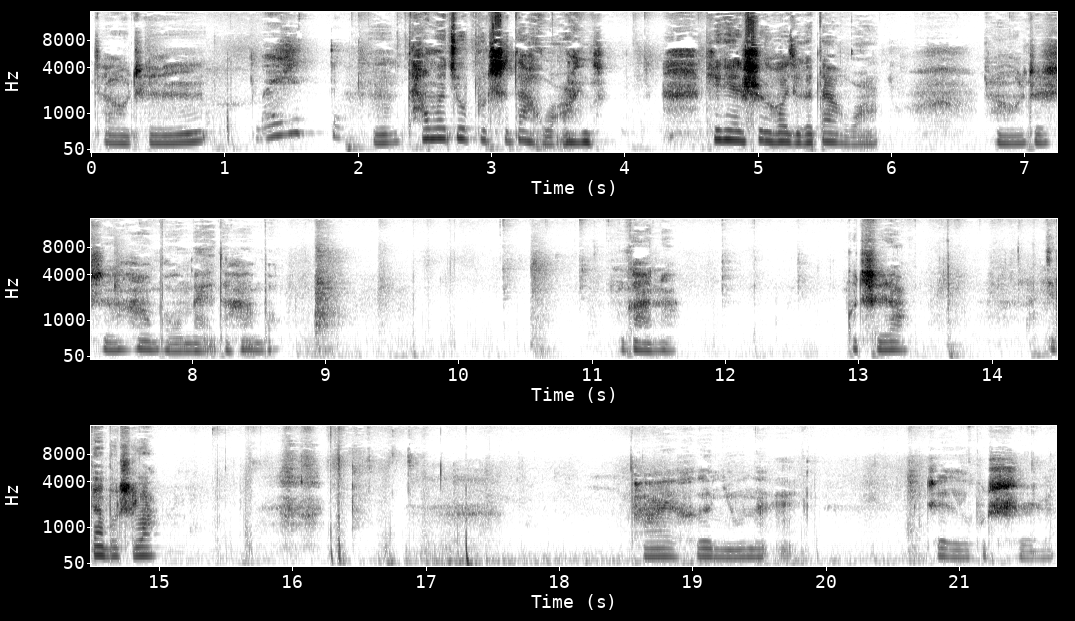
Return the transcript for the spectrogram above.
早晨， 맛있다. 嗯，他们就不吃蛋黄，天天生好几个蛋黄。 然后这是汉堡买的汉堡，你看呢？快吃啊！鸡蛋都吃了。他爱喝牛奶，这个又不吃了。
